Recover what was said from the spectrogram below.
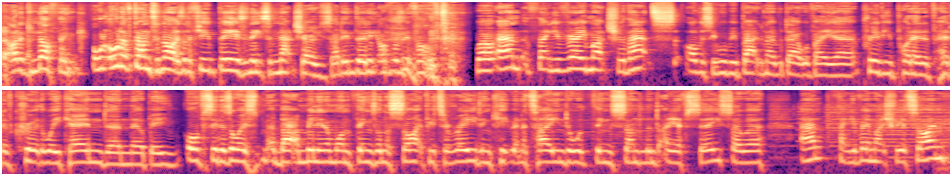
I did nothing. All, all, I've done tonight is had a few beers and eat some nachos. I didn't do any. I wasn't involved. well, and thank you very much for that. Obviously, we'll be back, no doubt, with a uh, preview pod head of, head of Crewe at the weekend, and there'll be obviously there's always about a million and one things on the site for you to read and keep entertained. All things Sunderland AFC. So, uh, and thank you very much for your time.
